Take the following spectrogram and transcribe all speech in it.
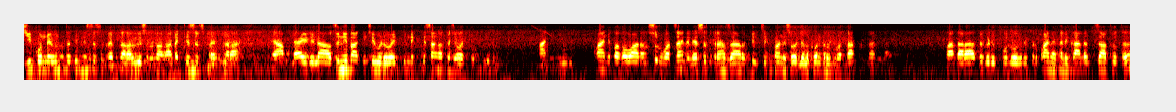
जी कोण नवीन होतं त्यांनी सबस्क्राईब करा विसरू नका नक्की सबस्क्राईब करा. आणि आपल्या आयडीला अजूनही बाकीचे व्हिडिओ आहेत ते नक्की सांगा कसे वाटते आणि पाणी बघा वाढायला सुरुवात झालेली आहे सत्तर हजार किलचिक पाणी सोडलेलं पंढरपुरात दाखल झालेलं आहे बांधारा दगडी फूल वगैरे तर पाण्याखाली कालच जात होतं.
